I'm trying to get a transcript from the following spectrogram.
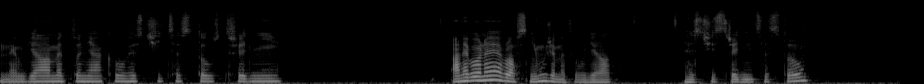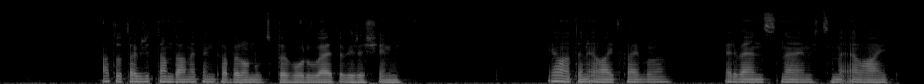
Neuděláme to nějakou hezčí cestou střední. A nebo ne, vlastně můžeme to udělat. Hezčí střední cestou. A to tak, že tam dáme ten kabelon ucpe vodu a je to vyřešený. Jo, a ten Elite Cable. Advanced, ne, my chceme Elite.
